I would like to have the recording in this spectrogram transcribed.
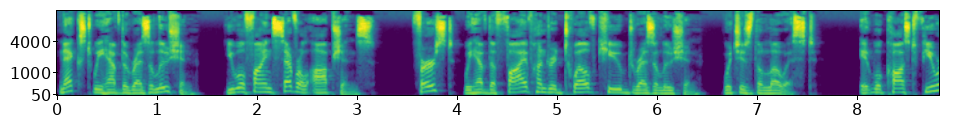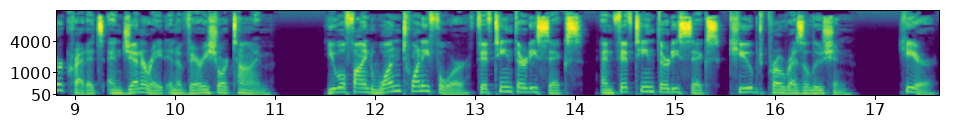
Next, we have the resolution. You will find several options. First, we have the 512 cubed resolution, which is the lowest. It will cost fewer credits and generate in a very short time. You will find 124, 1536, and 1536 cubed pro resolution. Here,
